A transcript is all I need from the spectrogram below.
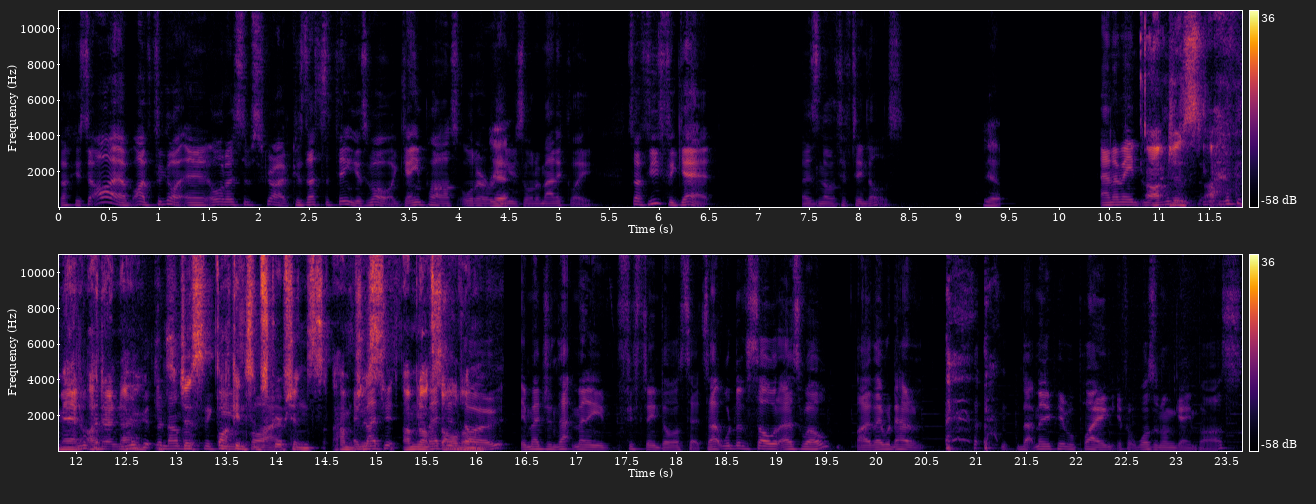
Like you said, oh, I, um, I forgot and it auto subscribe because that's the thing as well. A Game Pass auto Yeah. renews automatically. So if you forget, there's another fifteen dollars. Yep. And I mean, I look- just, look oh, at- man, look I don't know. Look at the It's numbers just fucking 5. subscriptions. I'm just, Imagine, I'm not imagine sold on. though, Imagine that many fifteen dollar sets. That wouldn't have sold as well. Like they wouldn't have had that many people playing if it wasn't on Game Pass.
